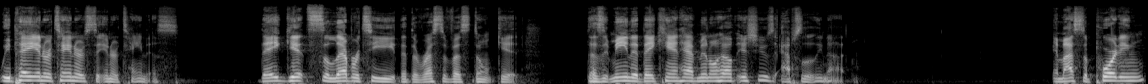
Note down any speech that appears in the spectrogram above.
We pay entertainers to entertain us. They get celebrity that the rest of us don't get. Does it mean that they can't have mental health issues? Absolutely not. Am I supporting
